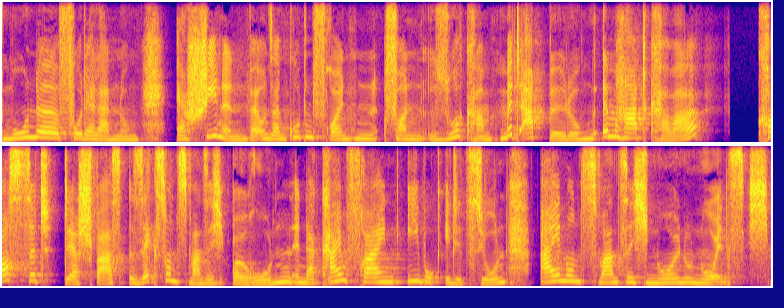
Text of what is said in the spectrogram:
Monde vor der Landung, erschienen bei unseren guten Freunden von Surkamp mit Abbildungen im Hardcover. Kostet der Spaß 26 Euronen in der keimfreien E-Book-Edition 21,99.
